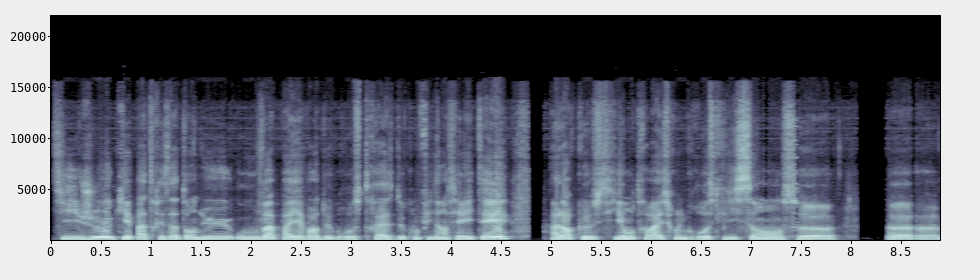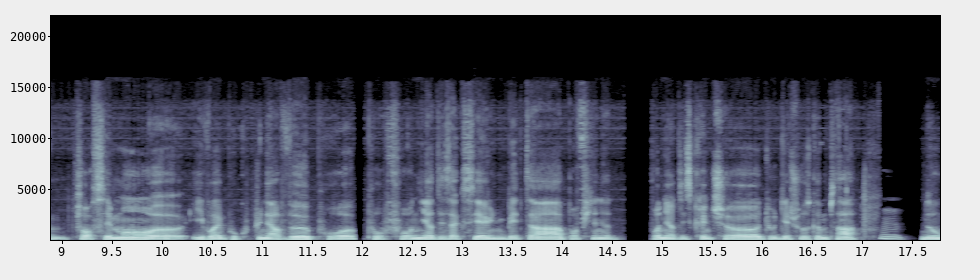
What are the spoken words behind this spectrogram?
petit jeu qui est pas très attendu où va pas y avoir de gros stress de confidentialité. Alors que si on travaille sur une grosse licence, euh, euh, forcément, euh, ils vont être beaucoup plus nerveux pour, pour fournir des accès à une bêta, pour fournir, des screenshots ou des choses comme ça. Hmm. Donc,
